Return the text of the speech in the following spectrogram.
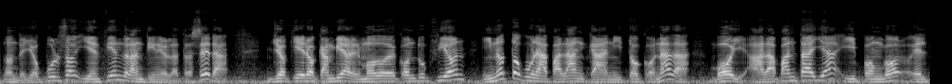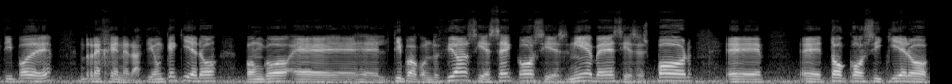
donde yo pulso y enciendo la antiniebla trasera. Yo quiero cambiar el modo de conducción y no toco una palanca ni toco nada. Voy a la pantalla y pongo el tipo de regeneración que quiero, pongo eh, el tipo de conducción, si es eco, si es nieve, si es sport, eh, eh, toco si quiero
